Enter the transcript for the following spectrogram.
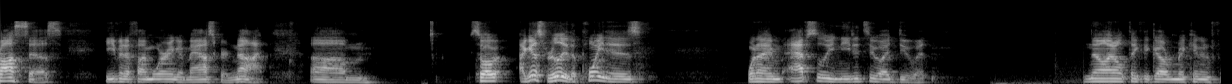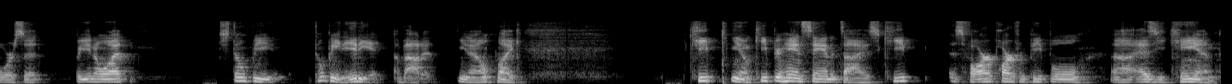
process, even if I'm wearing a mask or not. Um, so I guess really the point is when I'm absolutely needed to, I do it. No, I don't think the government can enforce it. But you know what? Just don't be don't be an idiot about it. You know, like keep you know keep your hands sanitized. Keep as far apart from people uh, as you can.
